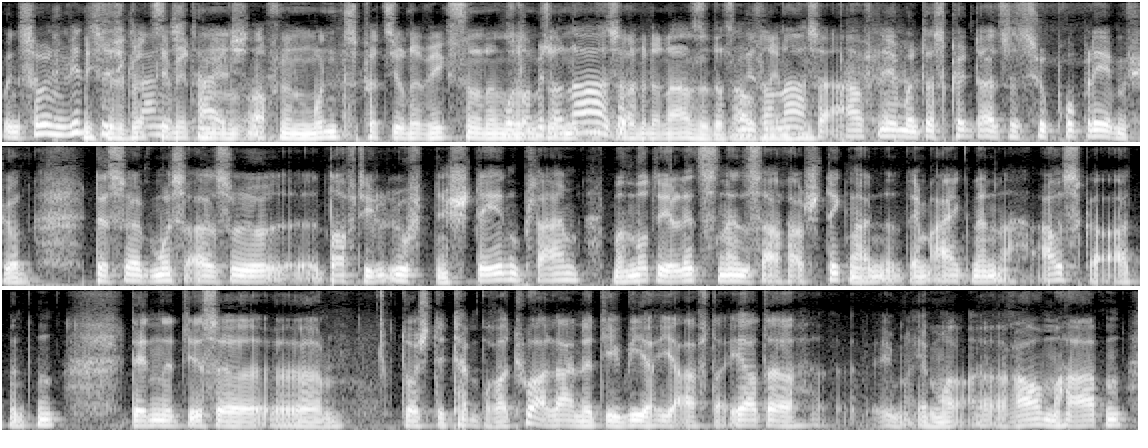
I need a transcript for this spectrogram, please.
Und so ein winzig Nicht, kleines mit Teilchen. Einem offenen Mund plötzlich unterwegs sind oder, oder so, mit der Nase. Oder mit der Nase das mit aufnehmen. Mit der Nase aufnehmen und das könnte also zu Problemen führen. Deshalb muss also, darf die Luft nicht stehen bleiben. Man würde ja letzten Endes auch ersticken an dem eigenen Ausgeatmeten. Denn diese, äh, durch die Temperatur alleine, die wir hier auf der Erde im, im Raum haben,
